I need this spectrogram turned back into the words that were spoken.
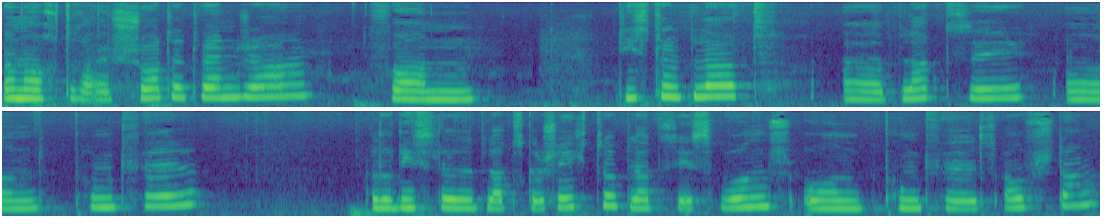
Dann noch drei Short Adventure von Distelblatt, äh, Blattsee und Punktfell. Also Distelblatts Geschichte, Blattsees Wunsch und Punktfells Aufstand.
